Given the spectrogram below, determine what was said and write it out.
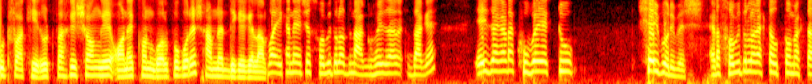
উট পাখির। উট পাখির সঙ্গে অনেকক্ষণ গল্প করে সামনের দিকে গেলাম। বা এখানে এসে ছবি তোলার জন্য আগ্রহী জাগে। এই জায়গাটা খুবই একটু সেই পরিবেশ। এটা ছবি তোলার একটা উত্তম একটা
